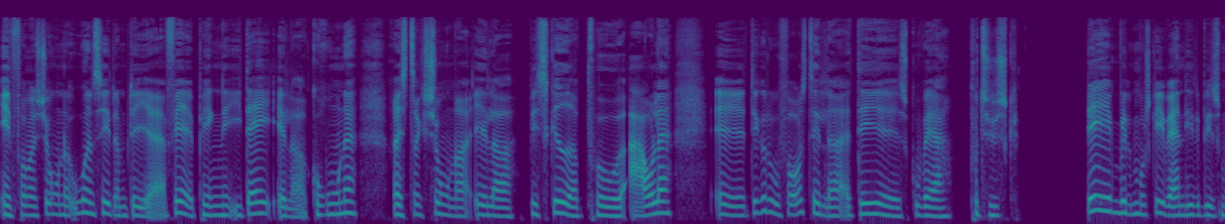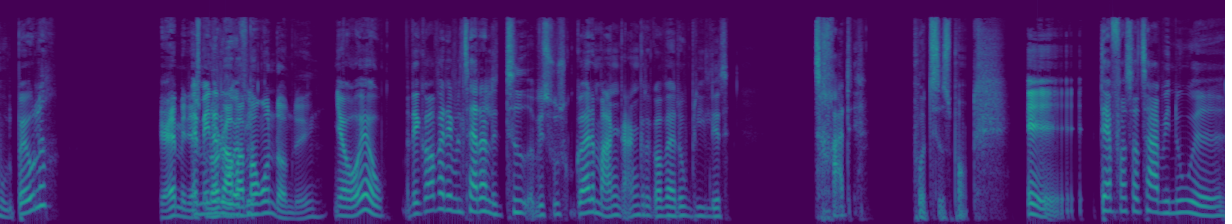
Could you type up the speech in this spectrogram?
informationer, uanset om det er feriepengene i dag, eller coronarestriktioner, eller beskeder på Aula. Øh, det kan du forestille dig, at det øh, skulle være på tysk. Det vil måske være en lille smule bøvlet. Ja, men jeg Jeg skal mener, nok arbejde mig rundt om det, ikke? Jo, jo. Men det kan godt være, det vil tage dig lidt tid, og hvis du skulle gøre det mange gange, kan det godt være, at du bliver lidt træt på et tidspunkt. Øh, derfor så tager vi nu øh,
